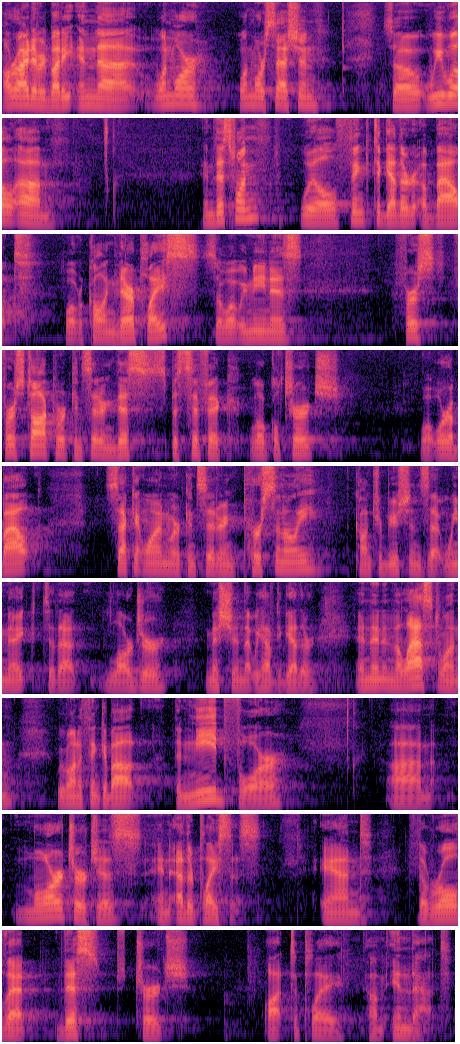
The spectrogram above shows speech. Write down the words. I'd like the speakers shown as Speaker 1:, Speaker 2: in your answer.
Speaker 1: All right, everybody. In uh, one more one more session. So we will um, in this one we'll think together about what we're calling their place. So what we mean is first first talk we're considering this specific local church, what we're about. Second one we're considering personally contributions that we make to that larger mission that we have together. And then in the last one, we want to think about the need for um, more churches in other places and the role that this church ought to play um, in that.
